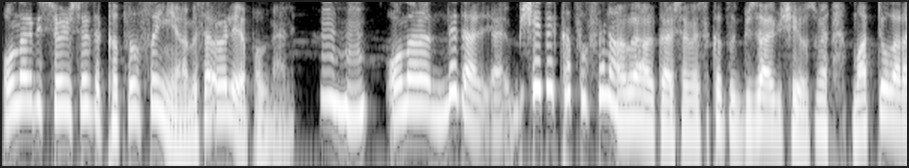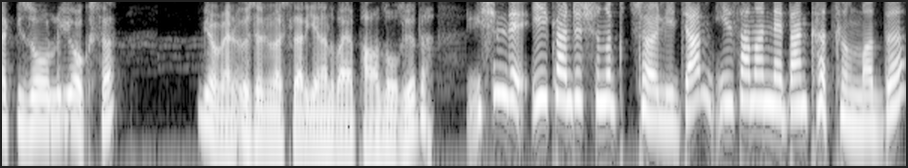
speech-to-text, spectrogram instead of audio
onlara bir söyle de katılsın ya. Mesela öyle yapalım yani. Hı hı. Onlara ne der yani bir şeyde katılsın abi arkadaşlar. Mesela katıl güzel bir şey olsun. Yani maddi olarak bir zorluğu yoksa bilmiyorum yani özel üniversiteler genelde bayağı pahalı oluyor da. Şimdi ilk önce şunu söyleyeceğim. İnsanlar neden katılmadı?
